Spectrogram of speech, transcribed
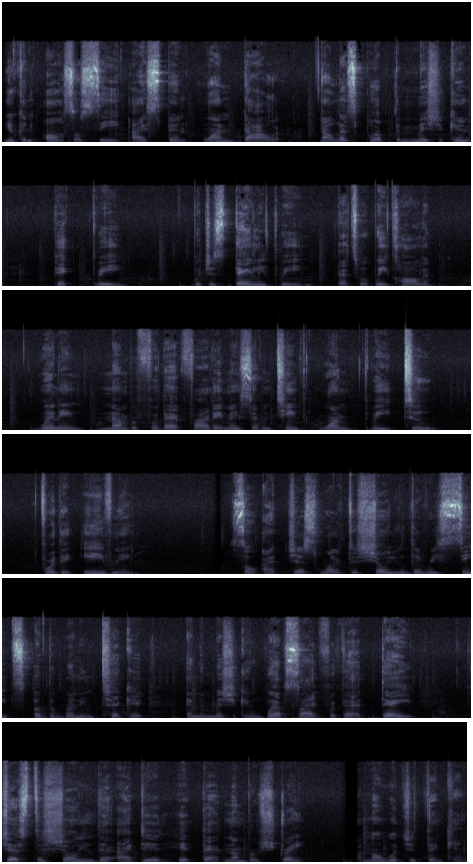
You can also see I spent $1. Now let's pull up the Michigan Pick 3, which is Daily 3. That's what we call it. Winning number for that Friday, May 17th, 132 for the evening. So I just wanted to show you the receipts of the winning ticket and the Michigan website for that day, just to show you that I did hit that number straight. I know what you're thinking.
